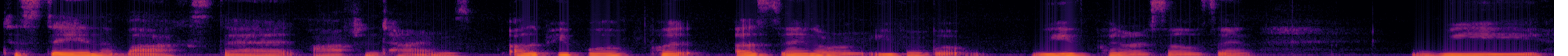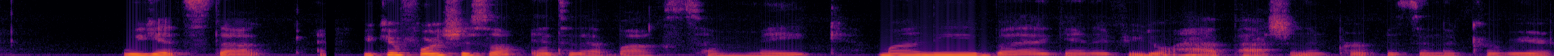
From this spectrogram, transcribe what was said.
to stay in the box that oftentimes other people have put us in or even what we've put ourselves in, we we get stuck. You can force yourself into that box to make money, but again, if you don't have passion and purpose in the career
